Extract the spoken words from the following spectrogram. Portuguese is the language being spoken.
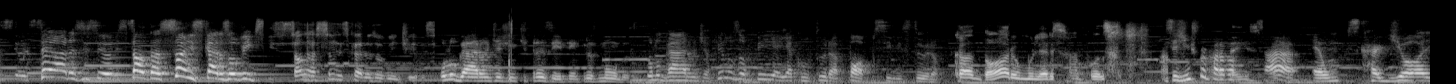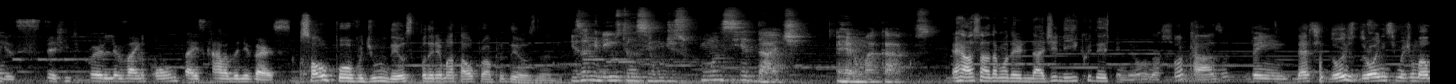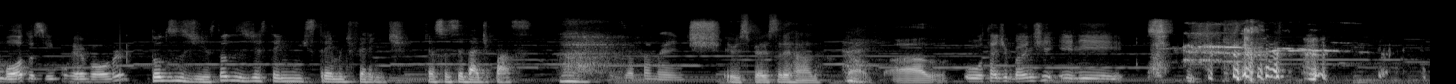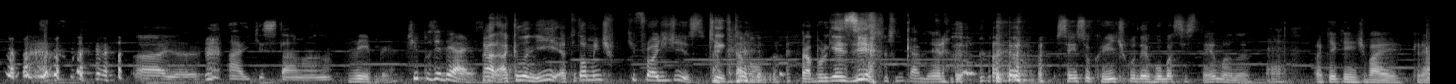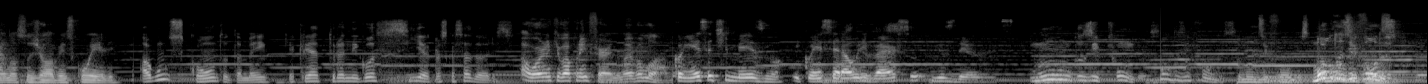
Senhoras e senhores, senhoras e senhores, saudações, caros ouvintes! E saudações, caros ouvintes. O lugar onde a gente transita entre os mundos. O lugar onde a filosofia e a cultura pop se misturam. Eu adoro mulheres famosas. Se a gente for parar pra É pensar, é um piscar de olhos se a gente for levar em conta a escala do universo. Só o povo de um deus poderia matar o próprio deus, né? Examinei os transeuntes com ansiedade. Eram macacos. É relacionado à modernidade líquida. Entendeu? Na sua casa, vem, desce dois drones em cima de uma moto, assim, com revólver. Todos os dias, todos os dias tem um extremo diferente que a sociedade passa. Exatamente. Eu espero estar errado. Cavalo. O Ted Bundy, ele. ai, ai. Aí que está, mano. Weber. Tipos ideais. Cara, aquilo ali é totalmente o que Freud diz. O que que tá bom, Bruno? Pra burguesia. Brincadeira. O senso crítico derruba sistema, né? É. Pra que, que a gente vai criar nossos jovens com ele? Alguns contam também que a criatura negocia com os caçadores. A Warner que vai pro inferno, mas vamos lá. Conheça a ti mesmo e conhecerá o universo e os deuses. Mundos e fundos. Mundos e fundos. Mundos e fundos. Mundos e fundos.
